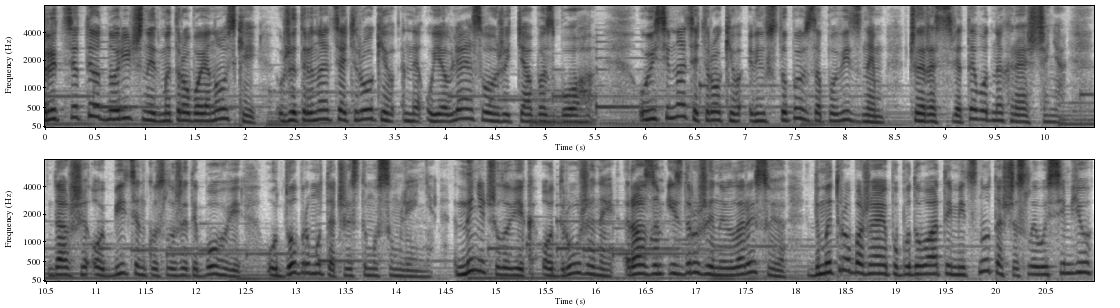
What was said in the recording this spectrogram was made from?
31-річний Дмитро Бояновський вже 13 років не уявляє свого життя без Бога. У 18 років він вступив в заповіт з ним через святе водне хрещення, давши обіцянку служити Богові у доброму та чистому сумлінні. Нині чоловік одружений разом із дружиною Ларисою. Дмитро бажає побудувати міцну та щасливу сім'ю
